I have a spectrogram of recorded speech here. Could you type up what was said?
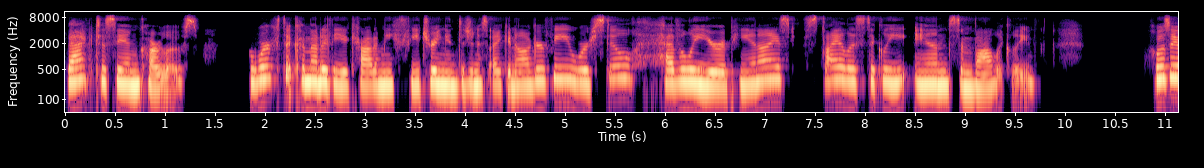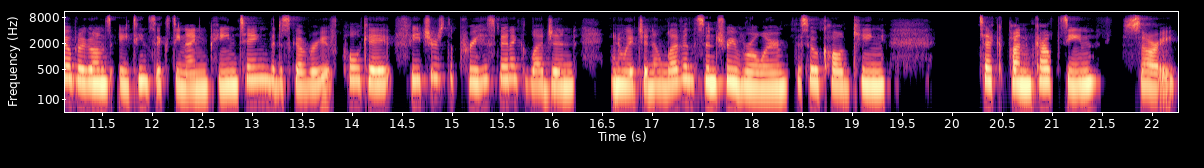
back to San Carlos. The works that come out of the Academy featuring Indigenous iconography were still heavily Europeanized, stylistically and symbolically. Jose Obregon's 1869 painting, The Discovery of Pulque, features the pre Hispanic legend in which an 11th century ruler, the so called King Tecpancaltzin, sorry,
